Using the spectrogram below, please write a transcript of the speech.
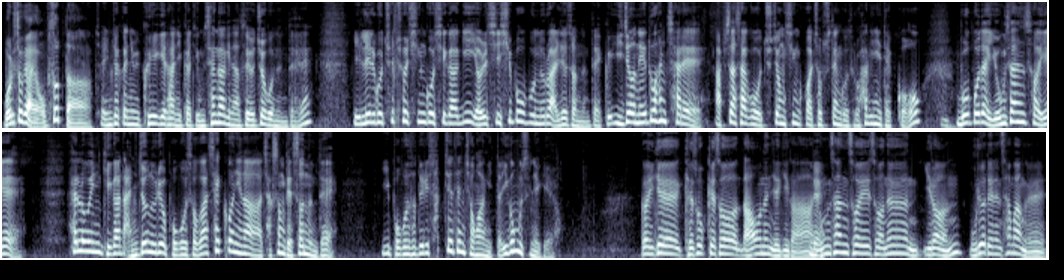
머릿속에 아예 없었다. 자, 임 작가님이 그 얘기를 하니까 지금 생각이 나서 여쭤보는데 119 최초 신고 시각이 10시 15분으로 알려졌는데 그 이전에도 한 차례 압사 사고 추정 신고가 접수된 것으로 확인이 됐고 음. 무엇보다 용산서에 헬로윈 기간 안전 우려 보고서가 세 건이나 작성됐었는데 이 보고서들이 삭제된 정황이 있다. 이건 무슨 얘기예요? 그러니까 이게 계속해서 나오는 얘기가 네. 용산서에서는 이런 우려되는 상황을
